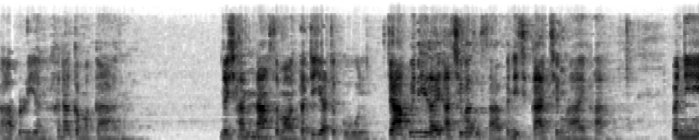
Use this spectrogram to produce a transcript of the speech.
กราบเรียนคณะกรรมการ ในชั้นนางสมรตัตยตระกูล จากวิทยาลัยอาชีวศึกษาพนิชการเชียงรายค่ะ วันนี้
